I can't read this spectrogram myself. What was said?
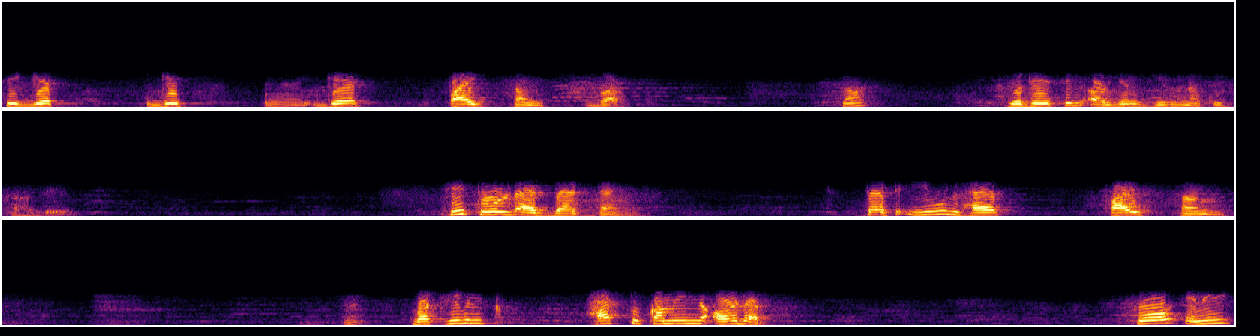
she gave, gave, uh, gave five sons birth. No? Yudhishthir, Arjun, Bhim, Nakul, Sahadev. He told at that time that you will have five sons, but he will have to come in order. So, any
